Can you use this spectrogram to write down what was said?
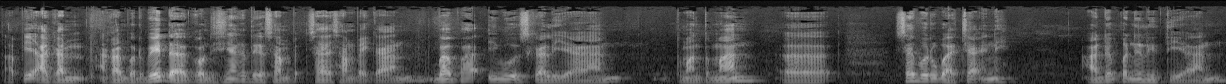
Tapi akan akan berbeda kondisinya ketika sampai, saya sampaikan, Bapak Ibu sekalian, teman-teman, eh, saya baru baca ini ada penelitian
